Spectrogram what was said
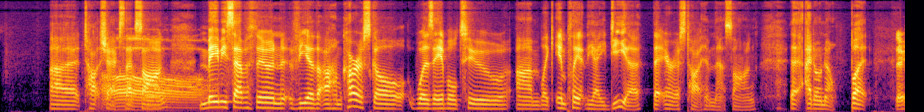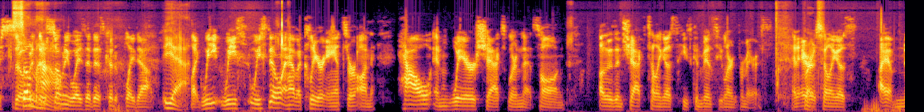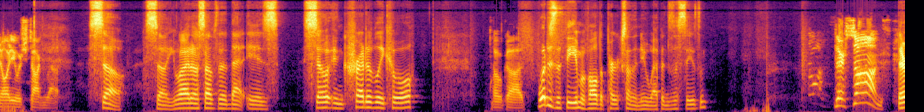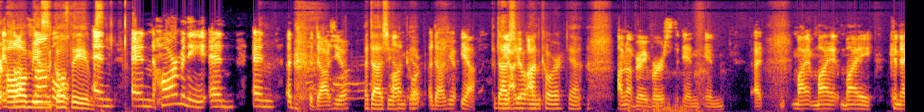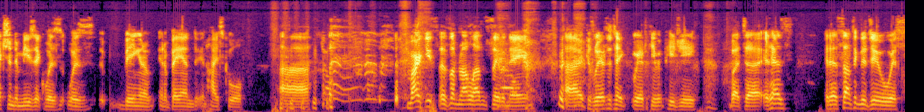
uh, taught Shax that song Oh. maybe Savathun via the Ahamkara skull was able to um, like implant the idea that Eris taught him that song. I don't know, but There's so many, there's so many ways that this could have played out. yeah, Like we we we still don't have a clear answer on how and where Shax learned that song, other than Shax telling us he's convinced he learned from Eris, and Eris Right. telling us I have no idea what you're talking about. so so you want to know something that is so incredibly cool? Oh God, What is the theme of all the perks on the new weapons this season? They're songs. They're It's all musical themes. and and harmony and and adagio, Adagio, encore, adagio. Yeah, yeah. Adagio, I'm- encore, yeah. I'm not very versed in in uh, my my my connection to music was was being in a in a band in high school. Uh, Marky says I'm not allowed to say the name because we have to take we have to keep it PG, but uh, it has it has something to do with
